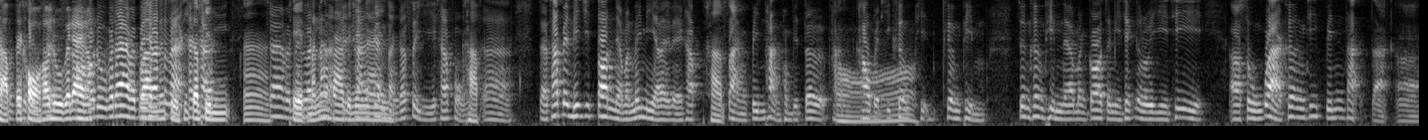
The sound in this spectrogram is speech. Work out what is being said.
ครับมันไปก็จะขอเขาดูก็ได้ขอเนอะเขาดูก็ได้มันเป็นว่าหลักนังษสืณะอที่จะคล้ายๆพิมพ์อ่าใช่ plate มันเป็นลักษณะมันหน้าตาเป็นยังไงคล้ายๆแผ่นสังกะสีครับผมครับอ่าแต่ถ้าเป็นดิจิตอลเนี่ยมันไม่มีอะไรเลยครับครับสั่งปริ้นผ่านคอมพิวเตอร์ผ่านอ๋อเข้าไปที่เครื่องพิเครื่องพิมพ์ ซึ่งเครื่องพิมพ์เนี่ยมันก็จะมีเทคโนโลยีที่อ่า สูงกว่าเครื่องที่ปริ้นจากอ่า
